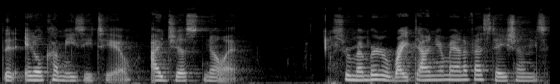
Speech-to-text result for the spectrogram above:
then it'll come easy to you. I just know it. So remember to write down your manifestations,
